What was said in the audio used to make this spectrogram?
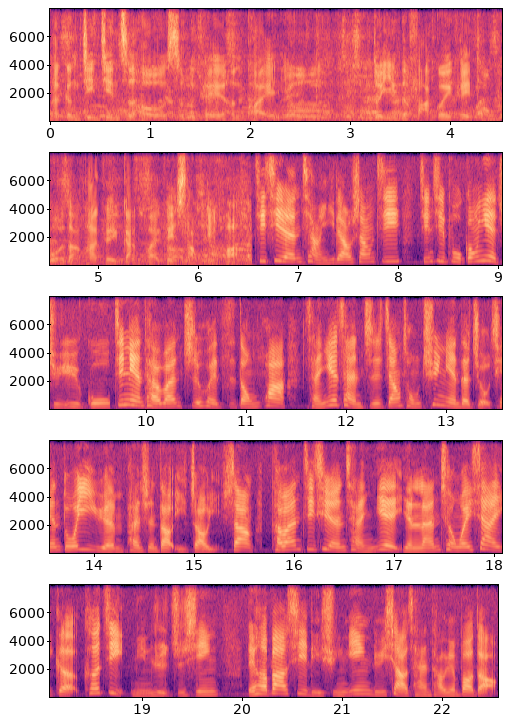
那更精进之后，是不是可以很快有对应的法规可以通过，让它可以赶快可以商品化？机器人抢医疗商机，经济部工业局预估，今年台湾智慧自动化产业产值将从去年的九千多亿元攀升到一兆以上。台湾机器人产业俨然成为下一个科技明日之星。联合报系李寻英、吕小婵桃园报道。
